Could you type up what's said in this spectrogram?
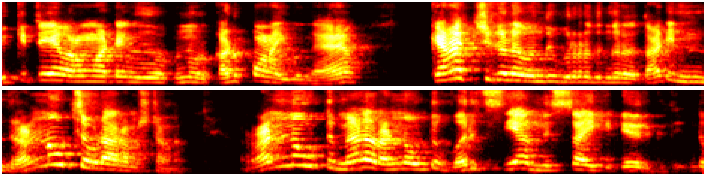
விக்கெட்டே வரமாட்டேங்குது அப்படின்னு ஒரு கடுப்பான இவங்க. கேட்சுகளை வந்து விடுறதுங்கிறத தாண்டி ரன் அவுட்ஸை விட ஆரம்பிச்சிட்டாங்க. ரன் அவுட் மேல ரன் அவுட் வரிசையா மிஸ் ஆகிக்கிட்டே இருக்குது. இந்த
